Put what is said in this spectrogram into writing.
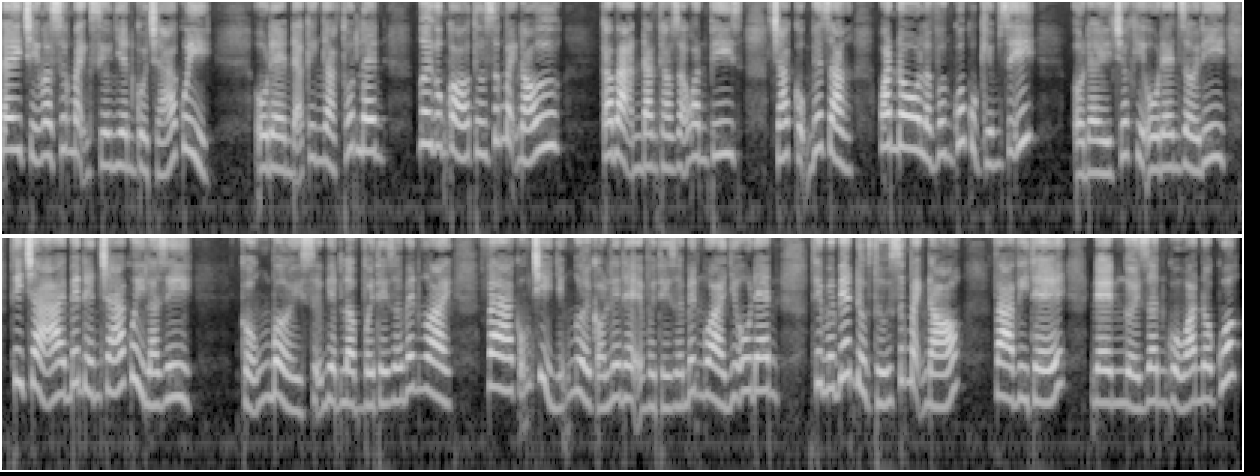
đây chính là sức mạnh siêu nhiên của trá quỷ. Oden đã kinh ngạc thốt lên, người cũng có thứ sức mạnh đó ư? Các bạn đang theo dõi One Piece, chắc cũng biết rằng Wano là vương quốc của kiếm sĩ. Ở đây trước khi Oden rời đi thì chả ai biết đến trá quỷ là gì. Cũng bởi sự biệt lập với thế giới bên ngoài và cũng chỉ những người có liên hệ với thế giới bên ngoài như Oden thì mới biết được thứ sức mạnh đó. Và vì thế nên người dân của Wano Quốc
